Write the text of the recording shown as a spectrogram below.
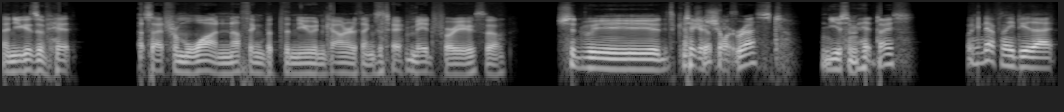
And you guys have hit, aside from one, nothing but the new encounter things that I've made for you. So Should we take a short rest? Use some hit dice? we can definitely do that.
